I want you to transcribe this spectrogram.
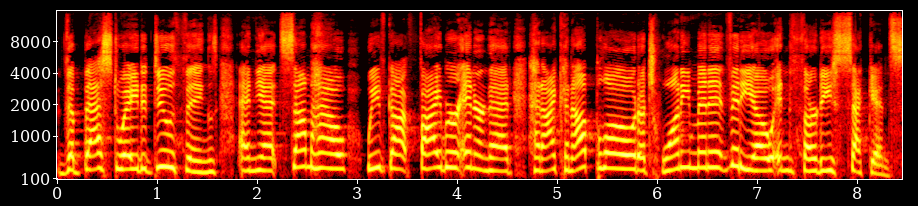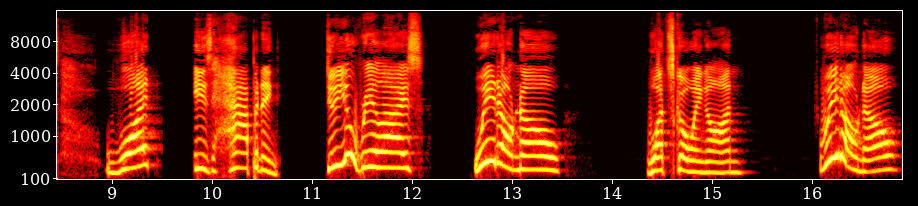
the best way to do things. And yet somehow we've got fiber internet and I can upload a 20 minute video in 30 seconds. What is happening? Do you realize we don't know what's going on? We don't know.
